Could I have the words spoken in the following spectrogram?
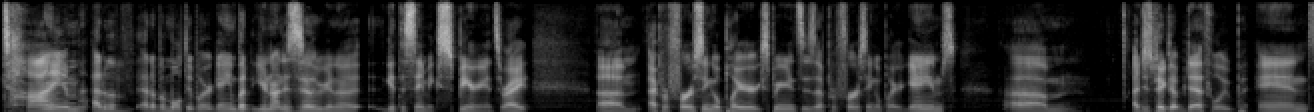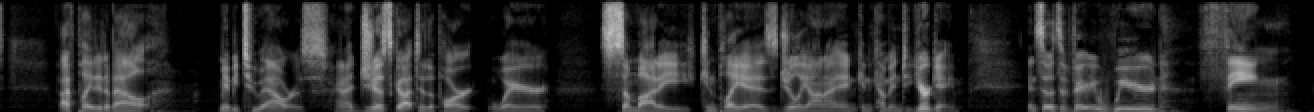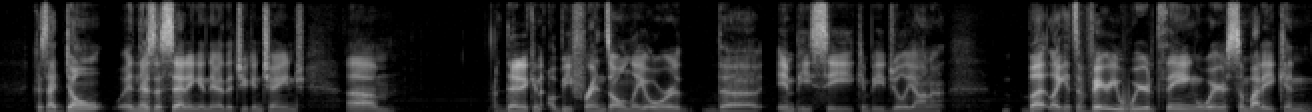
time out of out of a multiplayer game, but you're not necessarily going to get the same experience, right? Um, I prefer single player experiences. I prefer single player games. Um, I just picked up Deathloop and I've played it about maybe two hours, and I just got to the part where somebody can play as Juliana and can come into your game. And so it's a very weird thing because I don't, and there's a setting in there that you can change. Um, that it can be friends only or the NPC can be Juliana. But like it's a very weird thing where somebody can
